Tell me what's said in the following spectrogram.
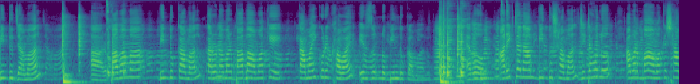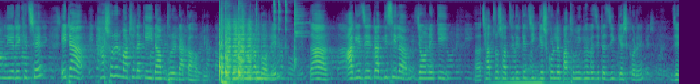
বিন্দু জামাল, আর বাবা মা বিন্দু কামাল, কারণ আমার বাবা আমাকে কামাই করে খাওয়ায়, এর জন্য বিন্দু কামাল। এবং আরেকটা নাম বিন্দু সামাল, যেটা হলো আমার মা আমাকে সামলিয়ে রেখেছে। এটা হাসরের মাঠে নাকি এই নাম ধরে ডাকা হবে। বলেন, তার আগে যেটা দিছিলাম, যে অনেকেই ছাত্রছাত্রীদেরকে জিজ্ঞেস করলে প্রাথমিকভাবে যেটা জিজ্ঞেস করে, যে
